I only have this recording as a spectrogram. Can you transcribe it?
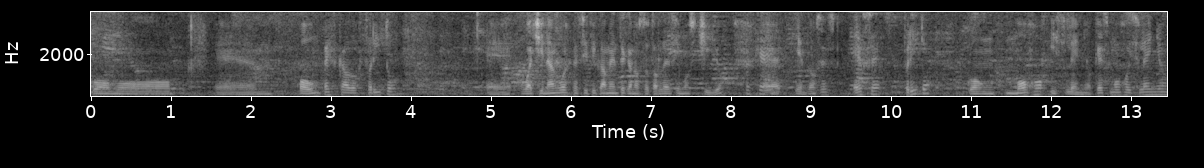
como eh, o un pescado frito, eh, guachinango específicamente, que nosotros le decimos chillo. Eh, y entonces, ese frito con mojo isleño. ¿Qué es mojo isleño?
